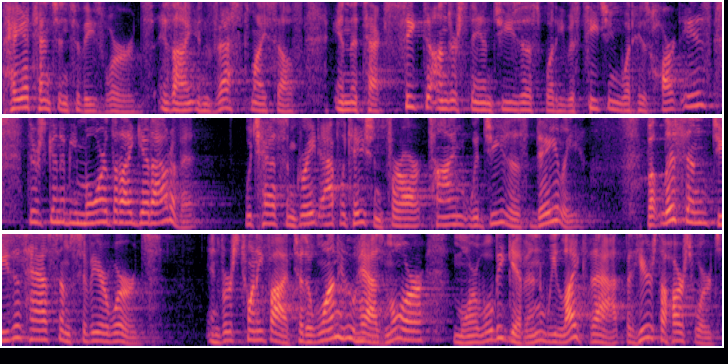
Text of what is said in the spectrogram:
pay attention to these words, as I invest myself in the text, seek to understand Jesus, what he was teaching, what his heart is, there's going to be more that I get out of it, which has some great application for our time with Jesus daily. But listen, Jesus has some severe words. In verse 25, to the one who has more, more will be given. We like that, but here's the harsh words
